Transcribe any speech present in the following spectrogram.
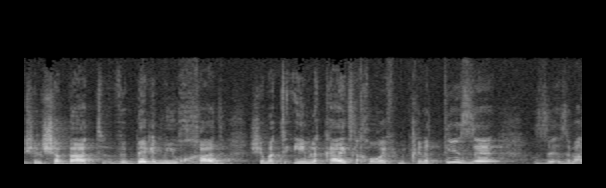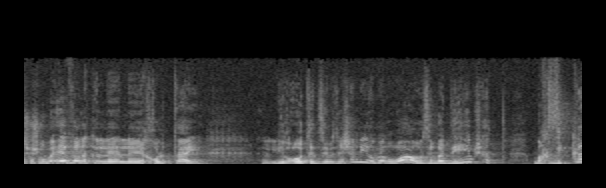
של שבת ובגד מיוחד שמתאים לקיץ, לחורף, מבחינתי זה, זה, זה משהו שהוא מעבר ליכולתיי לראות את זה. וזה שאני אומר, וואו, זה מדהים שאת מחזיקה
